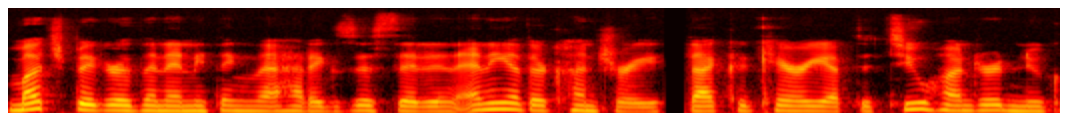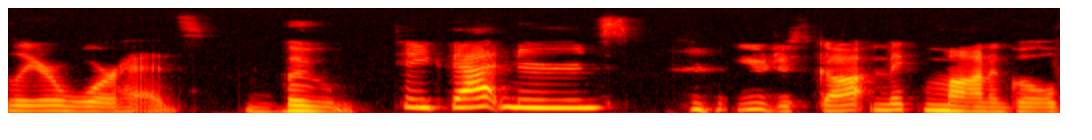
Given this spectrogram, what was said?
much bigger than anything that had existed in any other country that could carry up to 200 nuclear warheads. Boom. Take that, nerds! You just got McMoneagle.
